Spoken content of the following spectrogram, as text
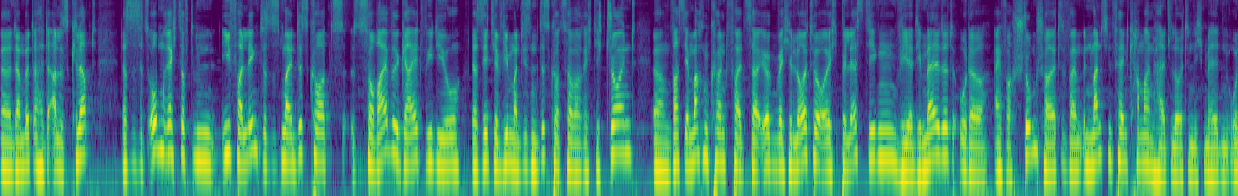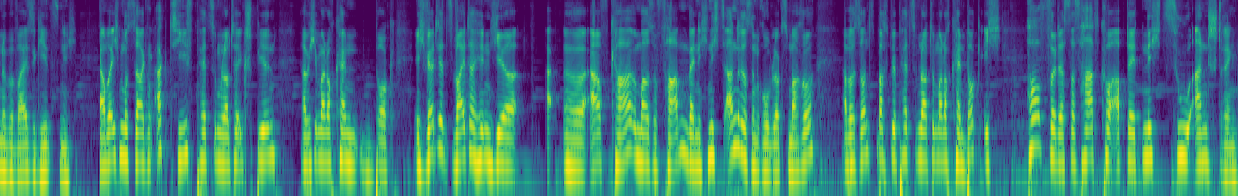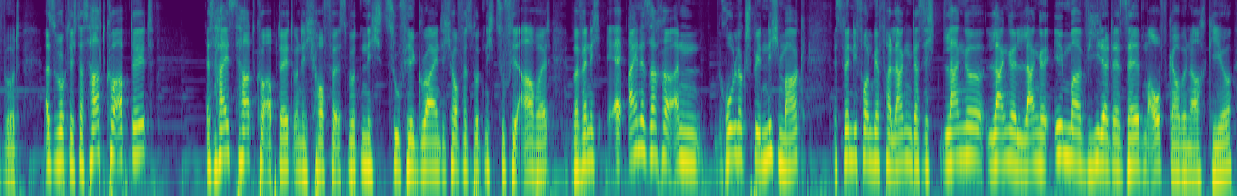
äh, damit halt alles klappt. Das ist jetzt oben rechts auf dem i verlinkt. Das ist mein Discord Survival Guide Video. Da seht ihr, wie man diesen Discord-Server richtig joint, ähm, was ihr machen könnt, falls da irgendwelche Leute euch belästigen, wie ihr die meldet oder einfach stumm schaltet, weil in manchen Fällen kann man halt Leute nicht melden. Ohne Beweise geht's nicht. Aber ich muss sagen, aktiv Pet Simulator X spielen, habe ich immer noch keinen Bock. Ich werde jetzt weiterhin hier äh, AFK immer so farben, wenn ich nichts anderes in Roblox mache. Aber sonst macht mir Pet Simulator immer noch keinen Bock. Ich hoffe, dass das Hardcore-Update nicht zu anstrengend wird. Also wirklich, das Hardcore-Update, es heißt Hardcore-Update und ich hoffe, es wird nicht zu viel Grind. Ich hoffe, es wird nicht zu viel Arbeit. Weil wenn ich äh, eine Sache an Roblox-Spielen nicht mag, ist, wenn die von mir verlangen, dass ich lange, lange, lange immer wieder derselben Aufgabe nachgehe,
